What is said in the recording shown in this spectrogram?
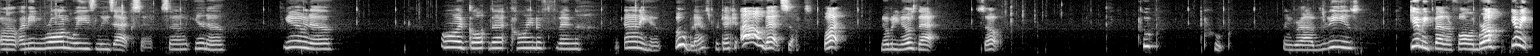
Uh, I mean Ron Weasley's accent, so you know. You know. I've got that kind of thing. Anywho. Ooh, blast protection. Oh, that sucks. But, nobody knows that. So. Poop. Poop. And grab these. Gimme feather falling, bruh. Gimme.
